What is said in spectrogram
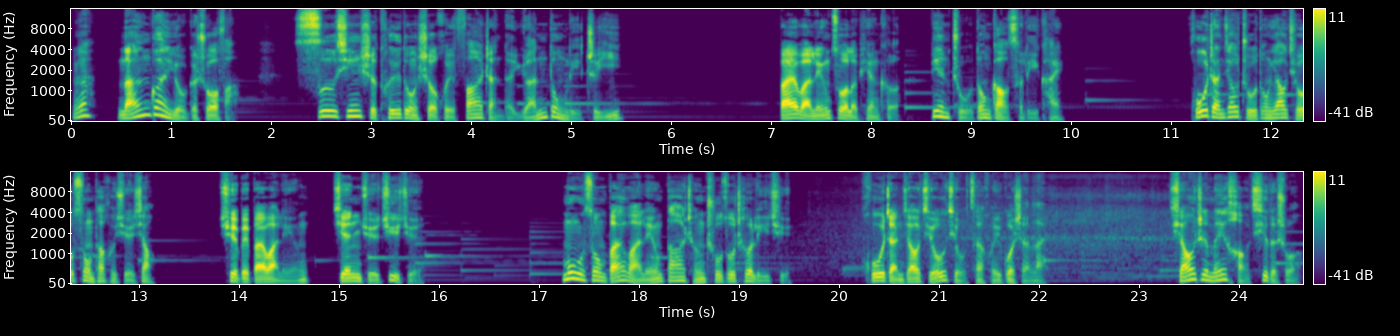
嗯，难怪有个说法，私心是推动社会发展的原动力之一。白婉玲坐了片刻，便主动告辞离开。胡展娇主动要求送她回学校，却被白婉玲坚决拒绝。目送白婉玲搭乘出租车离去，胡展娇久久才回过神来。乔治没好气的说。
